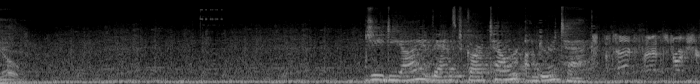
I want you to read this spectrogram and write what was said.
yo, Advanced guard tower under attack. Attack that structure.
